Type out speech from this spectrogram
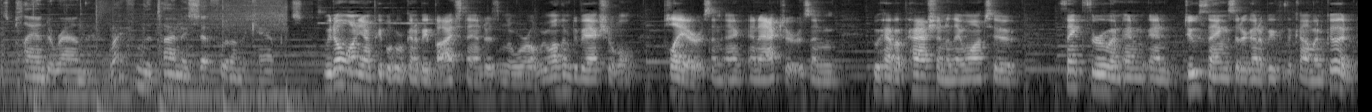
is planned around that, right from the time they set foot on the campus. We don't want young people who are going to be bystanders in the world. We want them to be actual players and, and actors and who have a passion and they want to think through and, and, and do things that are going to be for the common good.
